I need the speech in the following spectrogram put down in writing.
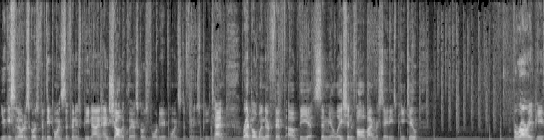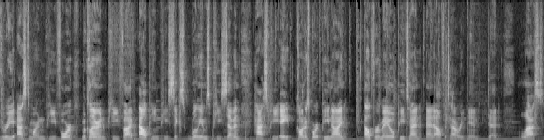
Yuki Tsunoda scores 50 points to finish P9. And Charles Leclerc scores 48 points to finish P10. Red Bull win their fifth of the simulation, followed by Mercedes P2. Ferrari P3, Aston Martin P4, McLaren P5, Alpine P6, Williams P7, Haas P8, Konnersport P9, Alfa Romeo P10, and AlphaTauri in dead last.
